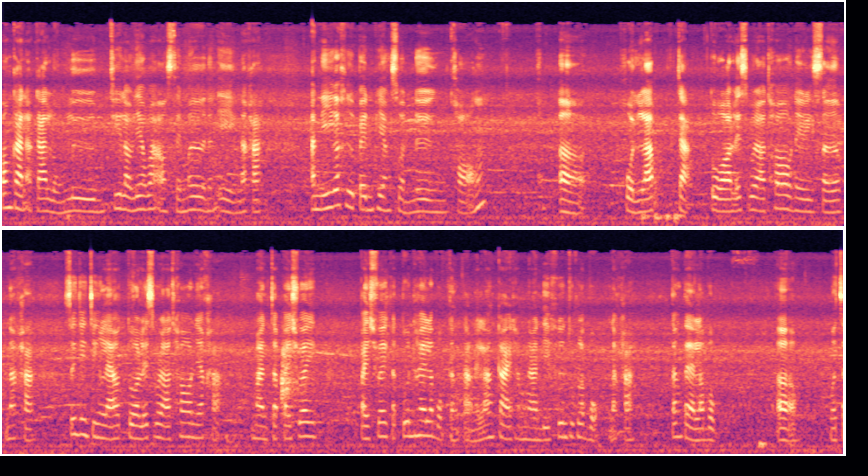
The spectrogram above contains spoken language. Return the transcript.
ป้องกันอาการหลงลืมที่เราเรียกว่าอัลไซเมอร์นั่นเองนะคะ อันนี้ก็คือเป็นเพียงส่วนหนึ่งของออผลลัพธ์จากตัว resveratrol ใน reserve นะคะ ซึ่งจริงๆ แล้วตัว resveratrol เนี่ยค่ะ มันจะไปช่วยไปช่วยกระตุ้นให้ระบบต่างๆ ในร่างกายทำงานดีขึ้นทุกระบบนะคะ ตั้งแต่ระบบหัวใจ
